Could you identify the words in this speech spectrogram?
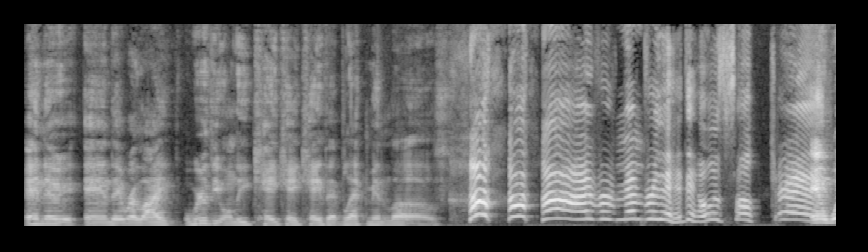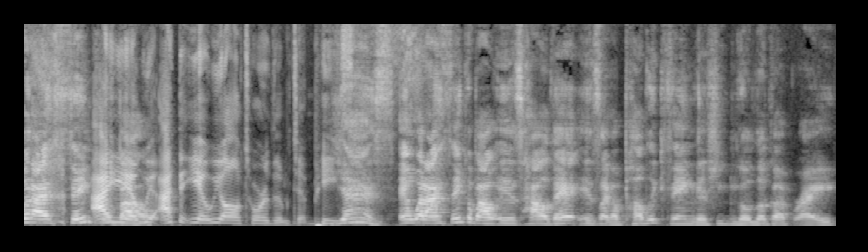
and they and they were like, "We're the only KKK that black men love." That. That was so trash. And what I think I about yeah, we I think yeah, we all tore them to pieces. Yes. And what I think about is how that is like a public thing that you can go look up, right?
